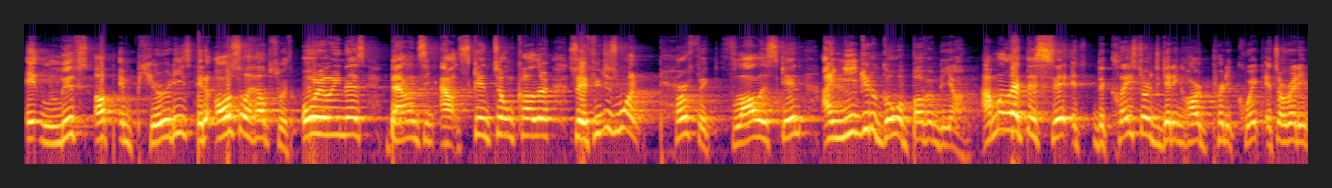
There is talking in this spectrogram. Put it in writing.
It lifts up impurities. It also helps with oiliness, balancing out skin tone color. So if you just want perfect, flawless skin, I need you to go above and beyond. I'm gonna let this sit. It's, the clay starts getting hard pretty quick. It's already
